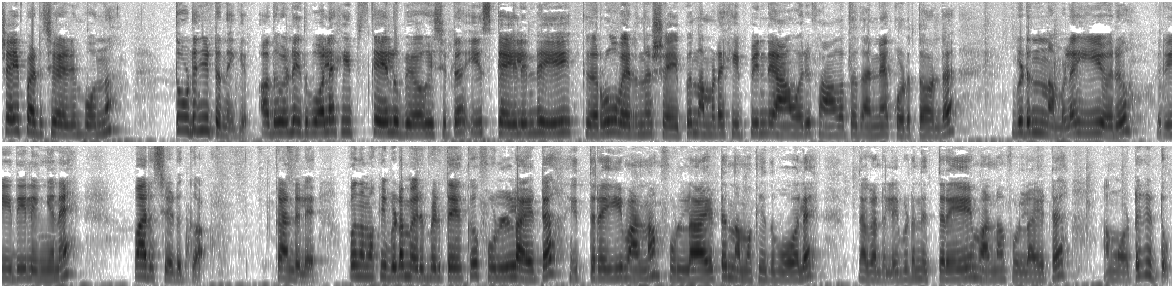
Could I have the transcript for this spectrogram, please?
ഷേപ്പ് അടിച്ചു കഴിയുമ്പോൾ ഒന്ന് തുടിഞ്ഞിട്ട് നിൽക്കും അതുകൊണ്ട് ഇതുപോലെ ഹിപ്പ് സ്കെയിൽ ഉപയോഗിച്ചിട്ട് ഈ സ്കെയിലിന്റെ ഈ കെറു വരുന്ന ഷേപ്പ് നമ്മുടെ ഹിപ്പിന്റെ ആ ഒരു ഭാഗത്ത് തന്നെ കൊടുത്തുകൊണ്ട് ഇവിടുന്ന് നമ്മൾ ഈ ഒരു രീതിയിൽ ഇങ്ങനെ വരച്ചെടുക്കുക. കണ്ടില്ലേ? അപ്പോൾ നമുക്ക് ഇവിടെ വരുമ്പോഴത്തേക്ക് ഫുള്ളായിട്ട് ഇത്ര ഈ വണ്ണം ഫുള്ളായിട്ട് നമുക്ക് ഇതുപോലെ ഇതാ കണ്ടില്ലേ? ഇവിടുന്ന് ഇത്രയും വണ്ണം ഫുള്ളായിട്ട് അങ്ങോട്ട് കിട്ടും.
